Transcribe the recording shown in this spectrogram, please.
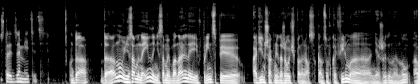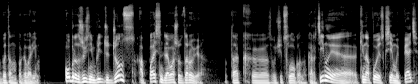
стоит заметить. Да, да, ну, не самый наивный, не самый банальный. В принципе, один шаг мне даже очень понравился. Концовка фильма неожиданная. Ну, об этом поговорим. Образ жизни Бриджит Джонс опасен для вашего здоровья. Так э, звучит слоган картины. Кинопоиск 7,5.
